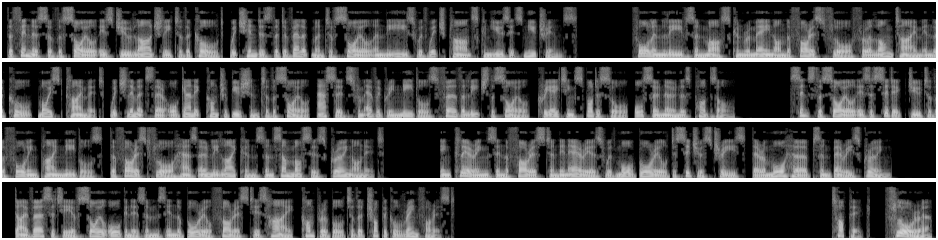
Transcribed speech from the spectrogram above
The thinness of the soil is due largely to the cold, which hinders the development of soil and the ease with which plants can use its nutrients. Fallen leaves and moss can remain on the forest floor for a long time in the cool, moist climate, which limits their organic contribution to the soil. Acids from evergreen needles further leach the soil, creating spodosol, also known as podzol. Since the soil is acidic due to the falling pine needles, the forest floor has only lichens and some mosses growing on it. In clearings in the forest and in areas with more boreal deciduous trees, there are more herbs and berries growing. Diversity of soil organisms in the boreal forest is high, comparable to the tropical rainforest. Flora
